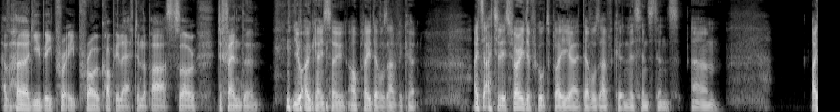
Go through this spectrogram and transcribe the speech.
have heard you be pretty pro copyleft in the past. So, defend them. you okay? So I'll play devil's advocate. It's actually it's very difficult to play uh, devil's advocate in this instance. Um, I,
